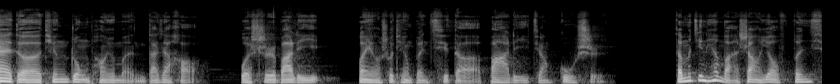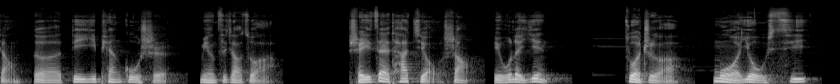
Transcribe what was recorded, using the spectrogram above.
爱的听众朋友们，大家好，我是巴黎，欢迎收听本期的巴黎讲故事。咱们今天晚上要分享的第一篇故事，名字叫做《谁在他脚上留了印》，作者莫佑熙。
